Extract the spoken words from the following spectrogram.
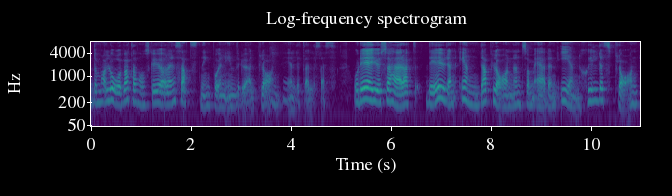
de har lovat att de ska göra en satsning på en individuell plan enligt LSS. Och det är ju så här att det är ju den enda planen som är den enskildes plan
